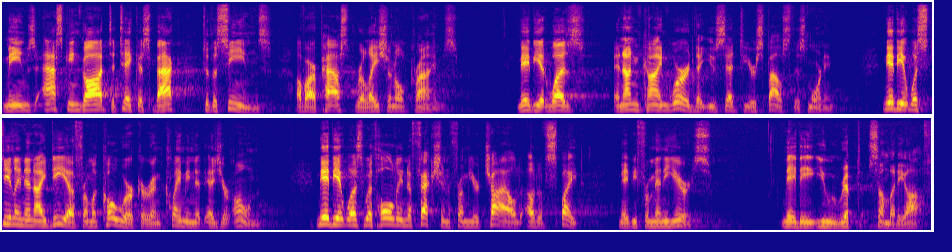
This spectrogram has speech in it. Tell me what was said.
means asking God to take us back to the scenes of our past relational crimes. Maybe it was an unkind word that you said to your spouse this morning. Maybe it was stealing an idea from a coworker and claiming it as your own. Maybe it was withholding affection from your child out of spite, maybe for many years. Maybe you ripped somebody off.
